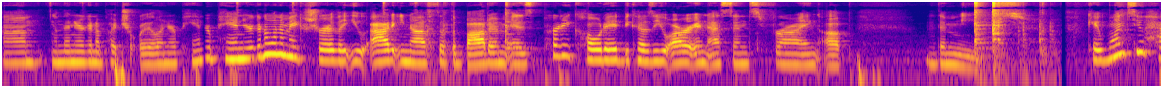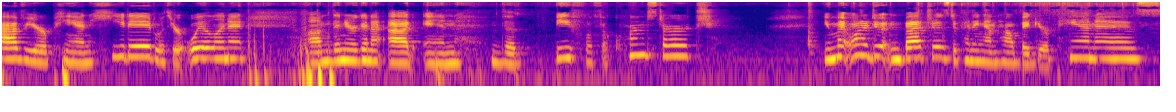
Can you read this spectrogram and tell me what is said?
Um, and then you're gonna put your oil in your pan. Your pan, you're gonna wanna make sure that you add enough that the bottom is pretty coated because you are in essence frying up the meat. Okay, once you have your pan heated with your oil in it, um, then you're gonna add in the beef with the cornstarch. You might wanna do it in batches depending on how big your pan is.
